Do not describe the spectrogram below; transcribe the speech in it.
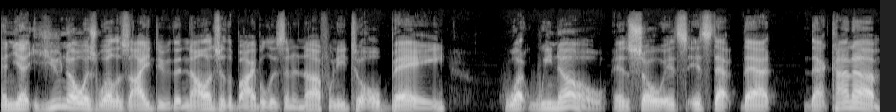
And yet, you know as well as I do that knowledge of the Bible isn't enough. We need to obey what we know. And so it's it's that that that kind of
